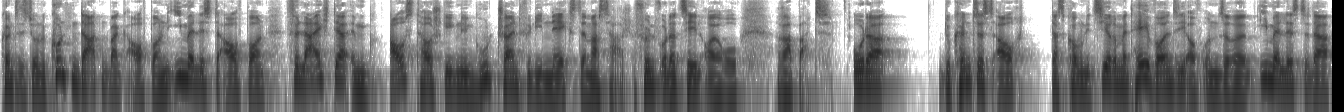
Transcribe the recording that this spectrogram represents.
könnte sich so eine Kundendatenbank aufbauen, eine E-Mail-Liste aufbauen, vielleicht ja im Austausch gegen einen Gutschein für die nächste Massage. fünf oder zehn Euro Rabatt. Oder du könntest auch das kommunizieren mit, hey, wollen Sie auf unsere E-Mail-Liste da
